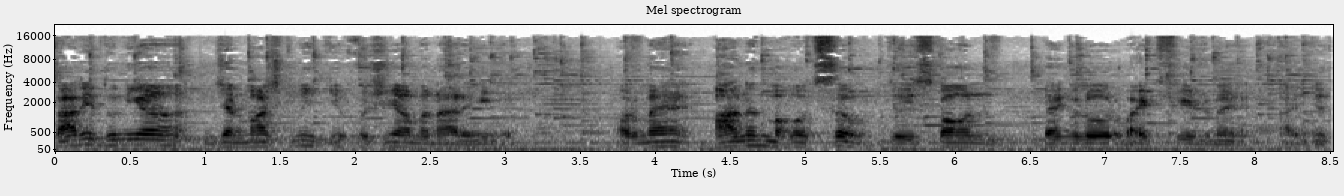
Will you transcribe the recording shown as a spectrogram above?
सारी दुनिया जन्माष्टमी की खुशियाँ मना रही है। और मैं आनंद महोत्सव, जो इस्कॉन, बेंगलोर, व्हाइटफील्ड में आयोजित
